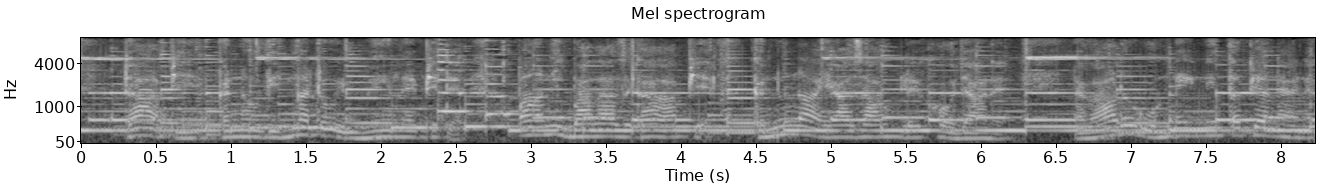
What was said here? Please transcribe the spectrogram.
။ဒါအပြင်ကနုံဒီငှတ်တို့၏မင်းလည်းဖြစ်တဲ့ပါဏိဘာသာစကားအဖြစ်ကနုနာရာဇာဟုလည်းခေါ်ကြတယ်။ငါတို့ကိုနှိမ်နှင်းတပ်ပြတ်နိုင်တဲ့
